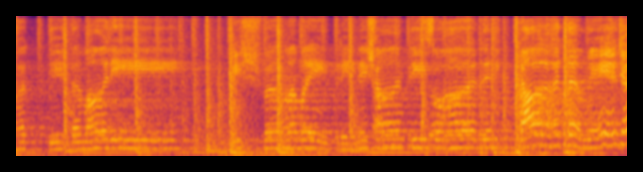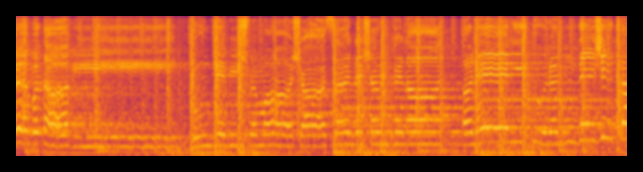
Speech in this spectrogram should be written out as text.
ભક્તિ તમારી વિશ્વમાં મૈત્રીને શાંતિ સૌહાર્દની રાહ તમે જ બતાવી ગુંજે વિશ્વમાં શાસન શંખનાથ અનેરી દુરંદેશિતા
